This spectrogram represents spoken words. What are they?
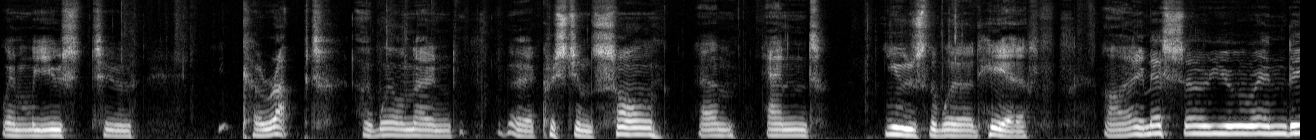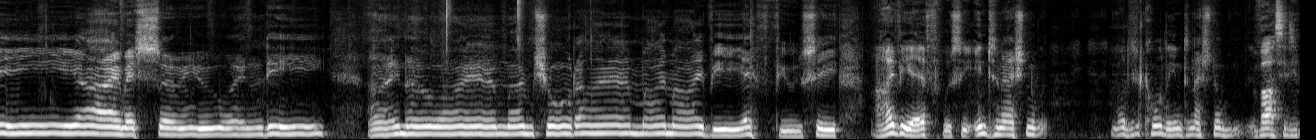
when we used to corrupt a well-known uh, Christian song um, and use the word here. I'm S O U N D, I'm S O U N D. I know I am, I'm sure I am, I'm IVF, you see. IVF was the International, what is it called? The International Varsity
